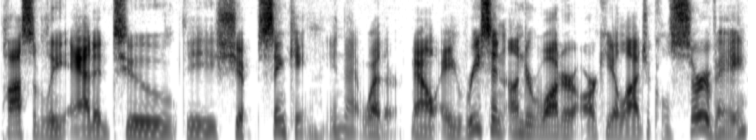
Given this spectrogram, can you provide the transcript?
possibly added to the ship sinking in that weather. Now, a recent underwater archaeological survey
